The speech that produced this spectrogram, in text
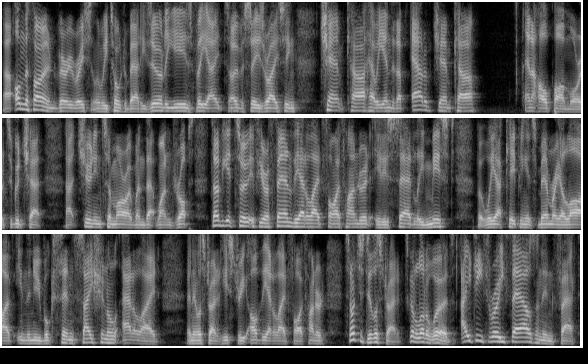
uh, on the phone very recently. We talked about his early years, V8s, overseas racing, Champ Car, how he ended up out of Champ Car, and a whole pile more. It's a good chat. Uh, tune in tomorrow when that one drops. Don't forget to, if you're a fan of the Adelaide 500, it is sadly missed, but we are keeping its memory alive in the new book, Sensational Adelaide an illustrated history of the Adelaide 500. It's not just illustrated, it's got a lot of words. 83,000, in fact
